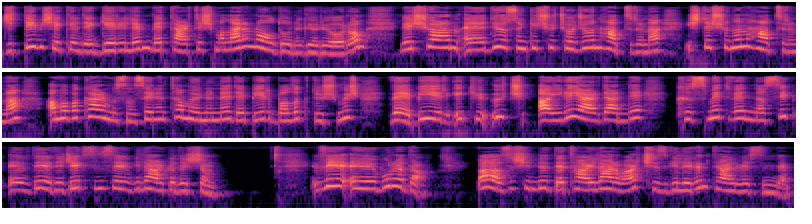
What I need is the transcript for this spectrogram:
ciddi bir şekilde gerilim ve tartışmaların olduğunu görüyorum. Ve şu an e, diyorsun ki şu çocuğun hatırına, işte şunun hatırına ama bakar mısın senin tam önüne de bir balık düşmüş ve 1, 2, 3 ayrı yerden de kısmet ve nasip elde edeceksin sevgili arkadaşım. Ve e, burada bazı şimdi detaylar var çizgilerin telvesinde.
